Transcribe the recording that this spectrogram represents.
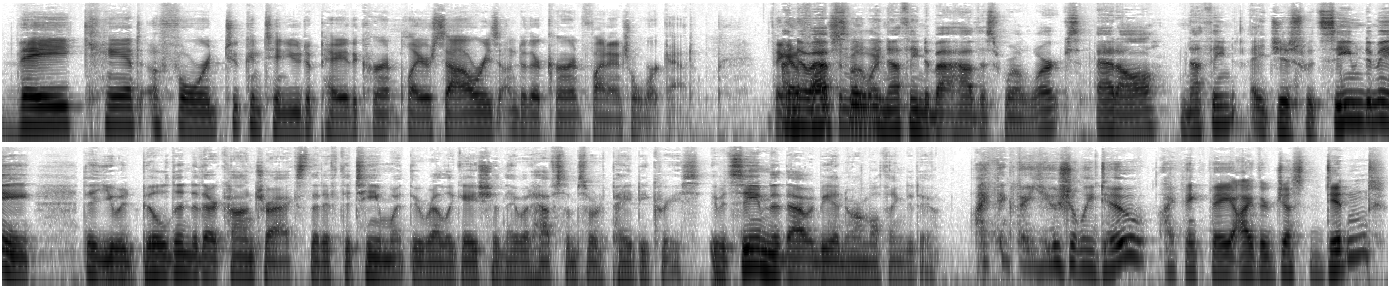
They can't afford to continue to pay the current player salaries under their current financial workout. They I know find some other absolutely nothing about how this world works at all. Nothing. It just would seem to me that you would build into their contracts that if the team went through relegation, they would have some sort of pay decrease. It would seem that that would be a normal thing to do. I think they usually do. I think they either just didn't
